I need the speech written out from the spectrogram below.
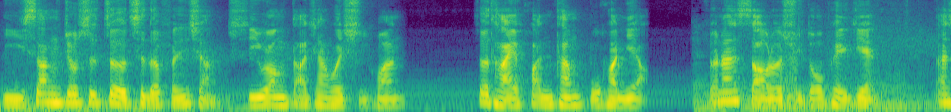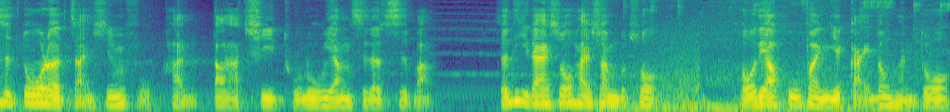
以上就是这次的分享，希望大家会喜欢。这台换汤不换药，虽然少了许多配件，但是多了崭新斧和大气吐露样式的翅膀，整体来说还算不错。头雕部分也改动很多。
